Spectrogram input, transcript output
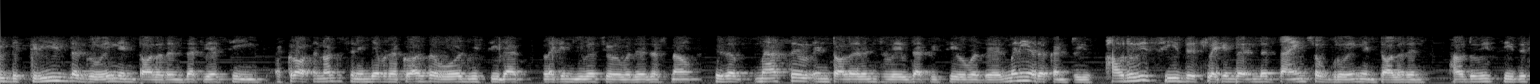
to decrease the growing intolerance that we are seeing across, and not just in India, but across the world, we see that, like in US, you're over there just now, there's a massive intolerance wave that we see over there in many other countries. How do we see this, like in the in the times of growing intolerance? How do we see this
